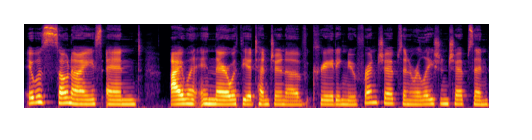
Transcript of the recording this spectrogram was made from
it was so nice and I went in there with the intention of creating new friendships and relationships and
